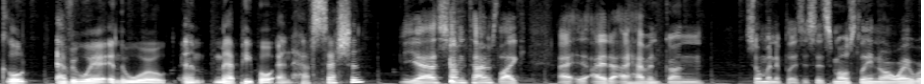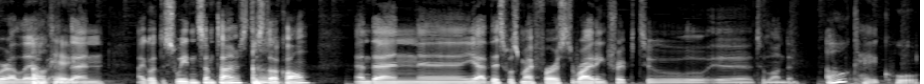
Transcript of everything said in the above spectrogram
go everywhere in the world and met people and have session. yeah. Sometimes like I, I I haven't gone so many places. It's mostly in Norway where I live, Okay. and then I go to Sweden sometimes to Uh-huh. Stockholm, and then uh, yeah, this was my first riding trip to uh, to London. Okay, cool.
